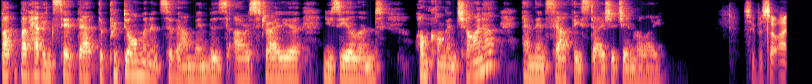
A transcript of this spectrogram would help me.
But, but having said that, the predominance of our members are Australia, New Zealand, Hong Kong, and China, and then Southeast Asia generally. Super. So I,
